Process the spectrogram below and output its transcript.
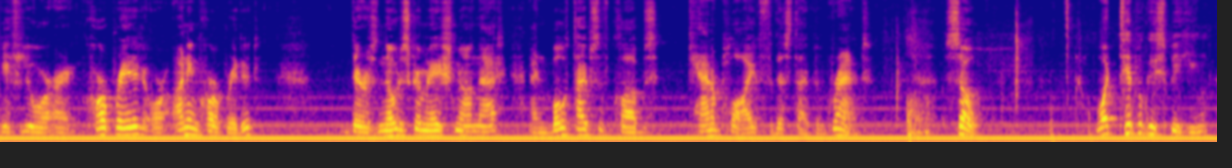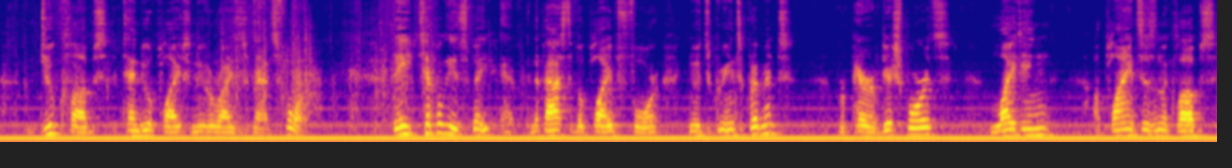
if you are incorporated or unincorporated. There is no discrimination on that, and both types of clubs can apply for this type of grant. So, what typically speaking do clubs tend to apply to New Horizons grants for? They typically, in the past, have applied for new greens equipment, repair of ditch boards, lighting, appliances in the clubs,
